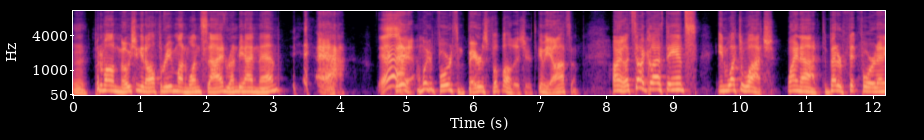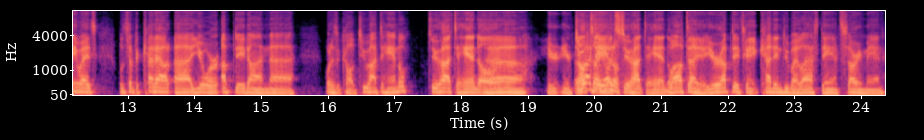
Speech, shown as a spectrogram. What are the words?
Mm. put them all in motion, get all three of them on one side, run behind them. Yeah. yeah. Yeah. I'm looking forward to some Bears football this year. It's going to be awesome. All right, let's talk Last Dance in what to watch. Why not? It's a better fit for it anyways. We'll just have to cut out uh, your update on, uh, what is it called? Too Hot to Handle? Too hot to handle. Uh, you're, you're too I'll hot tell to you handle. what's too hot to handle. Well, I'll tell you, your update's going to get cut into by Last Dance. Sorry, man.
